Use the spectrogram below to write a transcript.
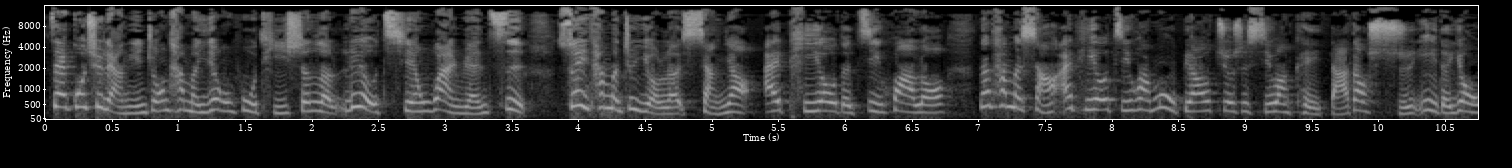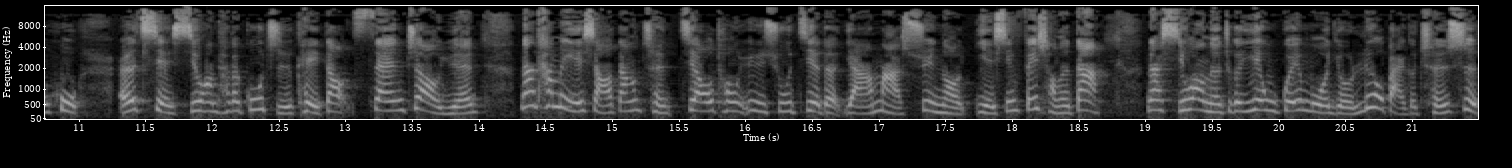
在过去两年中，他们用户提升了六千万人次，所以他们就有了想要 IPO 的计划喽。那他们想要 IPO 计划目标就是希望可以达到十亿的用户，而且希望它的估值可以到三兆元。那他们也想要当成交通运输界的亚马逊哦，野心非常的大。那希望呢，这个业务规模有六百个城市。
